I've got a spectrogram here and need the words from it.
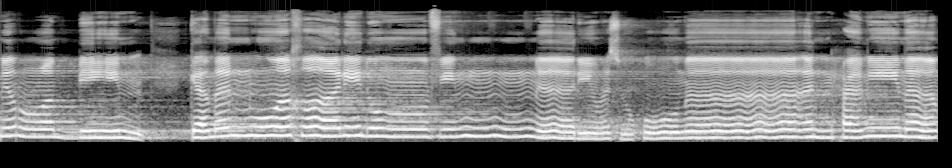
من ربهم كمن هو خالد في النار وسقوا ماء حميما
